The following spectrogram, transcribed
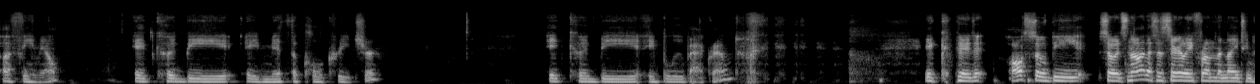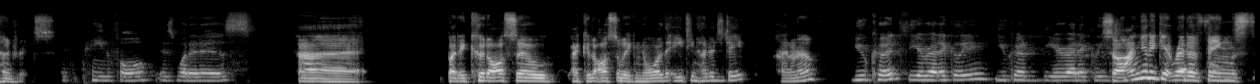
a female. It could be a mythical creature. It could be a blue background. it could also be so it's not necessarily from the 1900s. Painful is what it is. Uh, but it could also I could also ignore the 1800s date. I don't know. You could theoretically, you could theoretically. So I'm gonna get rid of things.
